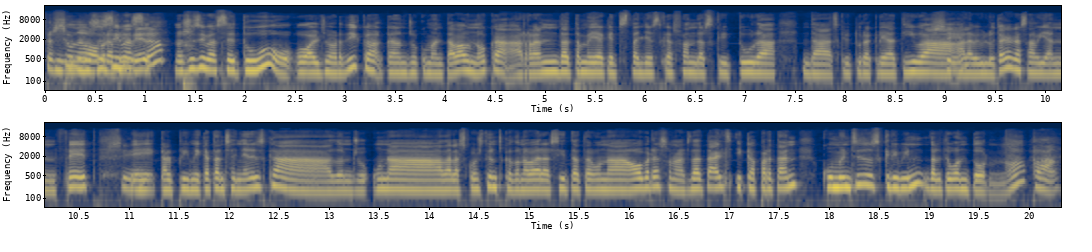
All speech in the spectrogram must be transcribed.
per ser una no sé obra si primera... Ser, no sé si va ser tu o, o el Jordi que, que ens ho comentàveu, no? que arran de també aquests tallers que es fan d'escriptura, d'escriptura creativa Sí. a la biblioteca que s'havien fet, Sí. eh, que el primer que t'ensenyen és que doncs, una de les qüestions que dona veracitat a una obra són els detalls i que, per tant, comencis escrivint del teu entorn, no? Clar,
